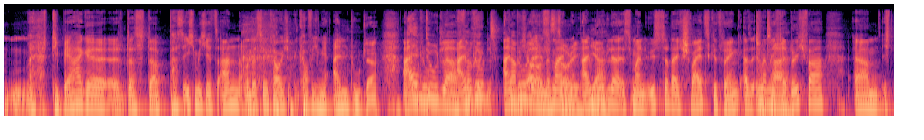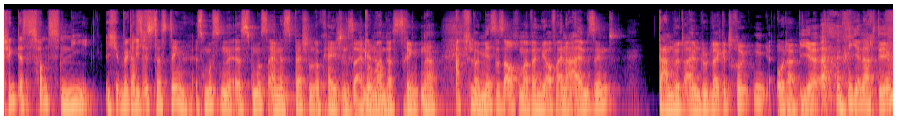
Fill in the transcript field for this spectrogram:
die Berge, das, da passe ich mich jetzt an und deswegen kaufe ich, kaufe ich mir Almdudler. Almdudler, Almdudler, Almdudler ist, mein, Almdudler ja. ist mein Österreich-Schweiz-Getränk. Also immer, Total. wenn ich da durchfahre, ähm, ich trinke das sonst nie. Ich wirklich das ist das Ding. Es muss, eine, es muss eine Special Occasion sein, genau. wo man das trinkt. Ne? Absolut. Bei mir ist es auch immer, wenn wir auf einer Alm sind, dann wird Almdudler getrunken oder Bier, je nachdem.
